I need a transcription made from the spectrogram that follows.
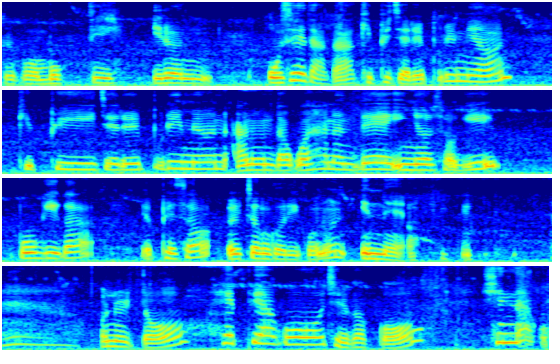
그리고 목뒤 이런 옷에다가 기피제를 뿌리면 기피제를 뿌리면 안 온다고 하는데 이 녀석이 모기가 옆에서 얼쩡거리고는 있네요. 오늘도 해피하고 즐겁고 신나고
